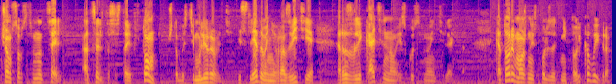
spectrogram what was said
В чем, собственно, цель? А цель-то состоит в том, чтобы стимулировать исследования в развитии развлекательного искусственного интеллекта, который можно использовать не только в играх,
